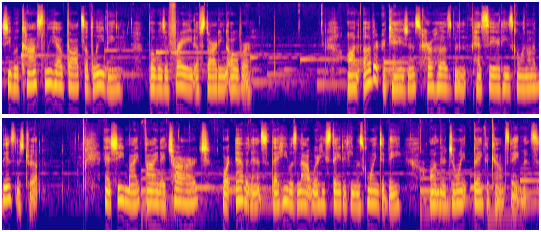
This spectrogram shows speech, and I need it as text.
She would constantly have thoughts of leaving, but was afraid of starting over. On other occasions, her husband has said he's going on a business trip, and she might find a charge or evidence that he was not where he stated he was going to be on their joint bank account statements.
